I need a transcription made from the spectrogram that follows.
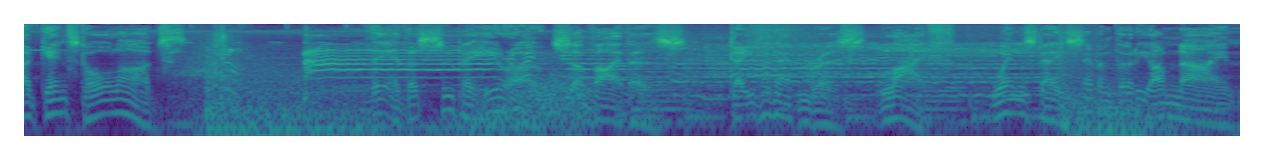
Against all odds. They're the superhero survivors. David Attenborough's Life. Wednesday, 7.30 on 9.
